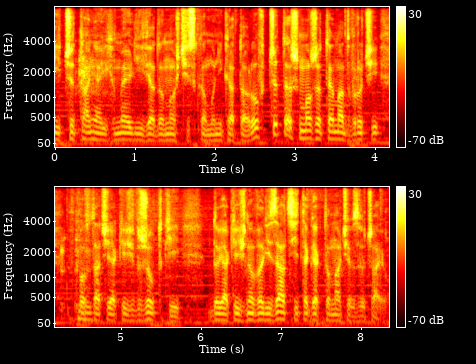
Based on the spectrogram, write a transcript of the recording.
i czytania ich maili wiadomości z komunikatorów, czy też może temat wróci w postaci jakiejś wrzutki do jakiejś nowelizacji, tak jak to macie w zwyczaju?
